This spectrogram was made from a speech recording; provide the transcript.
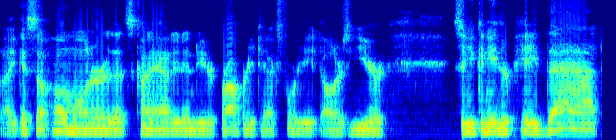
I guess, a homeowner that's kind of added into your property tax, $48 a year. So you can either pay that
